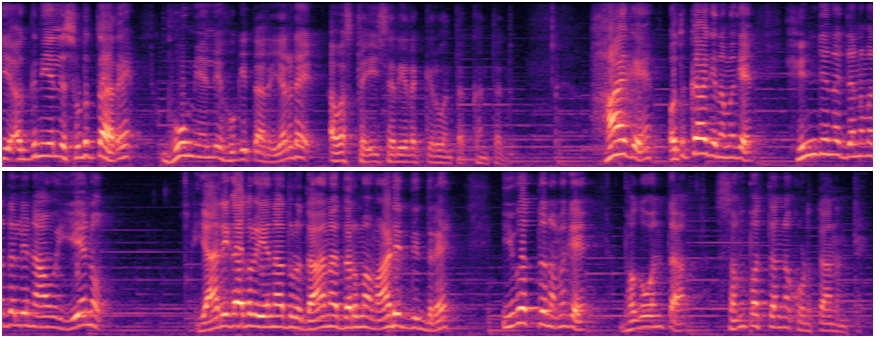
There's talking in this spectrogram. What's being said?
ಈ ಅಗ್ನಿಯಲ್ಲಿ ಸುಡುತ್ತಾರೆ, ಭೂಮಿಯಲ್ಲಿ ಹುಗಿತಾರೆ ಎರಡೇ ಅವಸ್ಥೆ ಈ ಶರೀರಕ್ಕಿರುವಂತಕ್ಕಂಥದ್ದು. ಹಾಗೆ, ಅದಕ್ಕಾಗಿ ನಮಗೆ ಹಿಂದಿನ ಜನ್ಮದಲ್ಲಿ ನಾವು ಏನು ಯಾರಿಗಾದರೂ ಏನಾದರೂ ದಾನ ಧರ್ಮ ಮಾಡಿದ್ದಿದ್ರೆ ಇವತ್ತು ನಮಗೆ ಭಗವಂತ ಸಂಪತ್ತನ್ನು ಕೊಡ್ತಾನಂತೆ.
